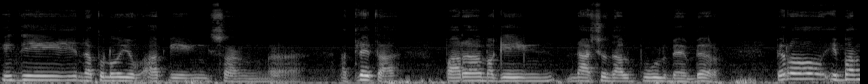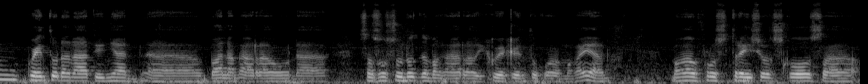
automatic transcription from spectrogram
hindi natuloy yung aking isang uh, atleta para maging national pool member. Pero ibang kwento na natin yan uh, balang araw na sa susunod na mga araw, ikukwento ko ang mga yan, mga frustrations ko sa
